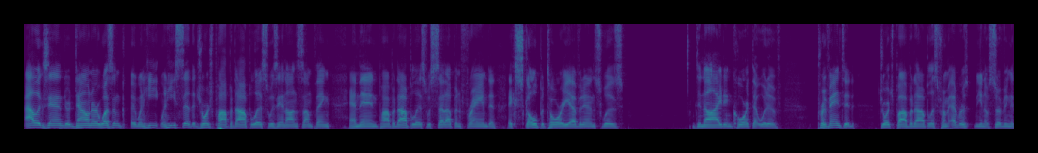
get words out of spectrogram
Alexander Downer wasn't when he when he said that George Papadopoulos was in on something, and then Papadopoulos was set up and framed, and exculpatory evidence was denied in court that would have prevented George Papadopoulos from ever, you know, serving. A,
